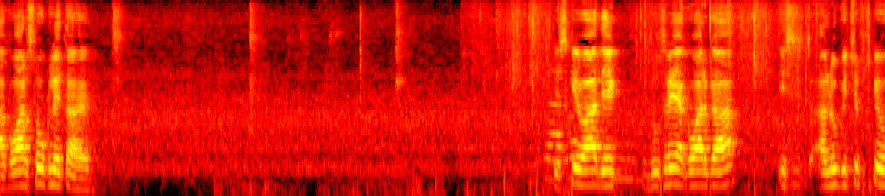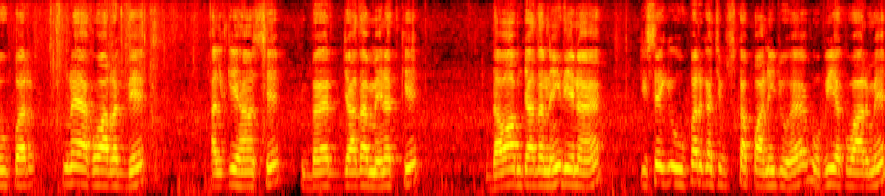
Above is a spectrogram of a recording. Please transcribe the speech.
अखबार सोख लेता है। इसके बाद एक दूसरे अखबार का, इस आलू की चिप्स के ऊपर पुनः अखबार रख दे। हल्के हाथ से बगैर ज़्यादा मेहनत के दबाव ज़्यादा नहीं देना है, जिससे कि ऊपर का चिप्स का पानी जो है वो भी अखबार में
